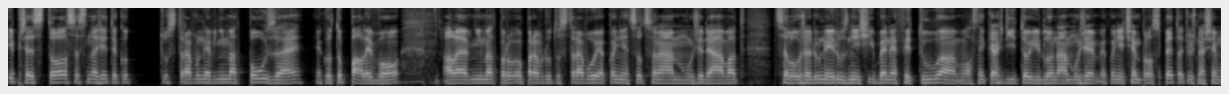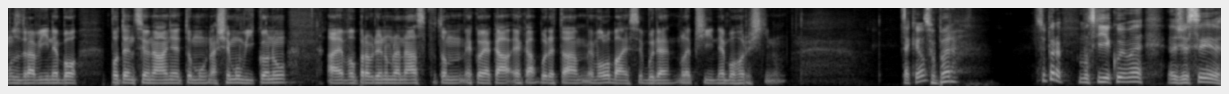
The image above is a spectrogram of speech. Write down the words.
i přesto se snažit jako tu stravu nevnímat pouze jako to palivo, ale vnímat pro, opravdu tu stravu jako něco, co nám může dávat celou řadu nejrůznějších benefitů a vlastně každý to jídlo nám může jako něčem prospět, ať už našemu zdraví nebo potenciálně tomu našemu výkonu a je opravdu jenom na nás v tom, jako jaká, jaká bude ta volba, jestli bude lepší nebo horší. No. Tak jo. Super. Super, moc děkujeme, že jsi,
